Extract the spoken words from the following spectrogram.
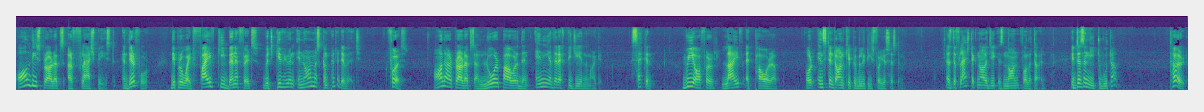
All these products are flash-based, and therefore, they provide five key benefits which give you an enormous competitive edge. First, all our products are lower power than any other FPGA in the market. Second, we offer live at power up or instant on capabilities for your system. As the flash technology is non-volatile, it doesn't need to boot up. Third,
